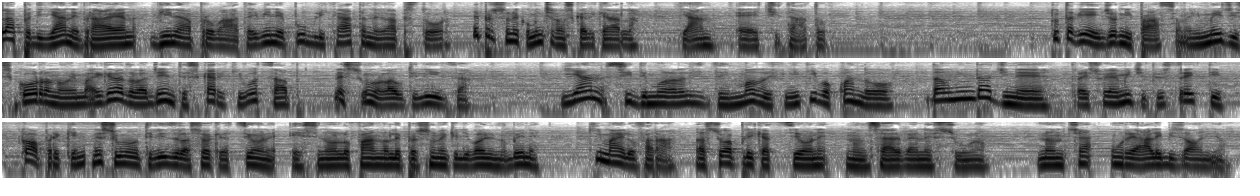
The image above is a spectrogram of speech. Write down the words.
L'app di Ian e Brian viene approvata e viene pubblicata nell'App Store. Le persone cominciano a scaricarla. Ian è eccitato. Tuttavia i giorni passano, i mesi scorrono e malgrado la gente scarichi WhatsApp, nessuno la utilizza. Ian si demoralizza in modo definitivo quando, da un'indagine tra i suoi amici più stretti, scopre che nessuno utilizza la sua creazione e se non lo fanno le persone che gli vogliono bene, chi mai lo farà? La sua applicazione non serve a nessuno. Non c'è un reale bisogno.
